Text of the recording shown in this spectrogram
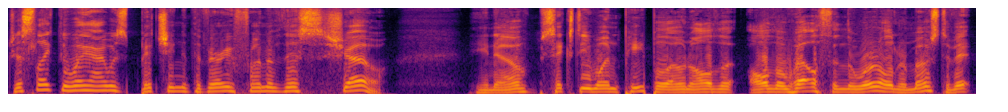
Just like the way I was bitching at the very front of this show. You know, 61 people own all the all the wealth in the world, or most of it,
